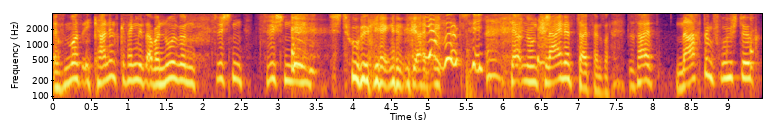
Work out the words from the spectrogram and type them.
Es muss, ich kann ins Gefängnis, aber nur so ein zwischen, zwischen den Stuhlgängen kann Ja, ich. wirklich. Ich habe nur ein kleines Zeitfenster. Das heißt, nach dem Frühstück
